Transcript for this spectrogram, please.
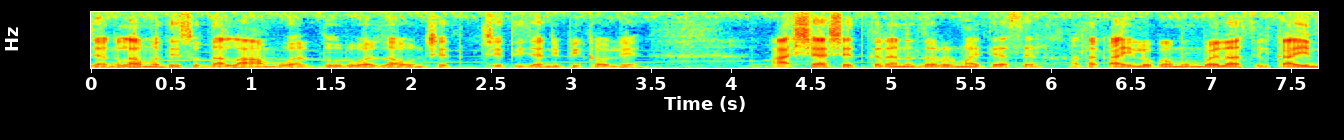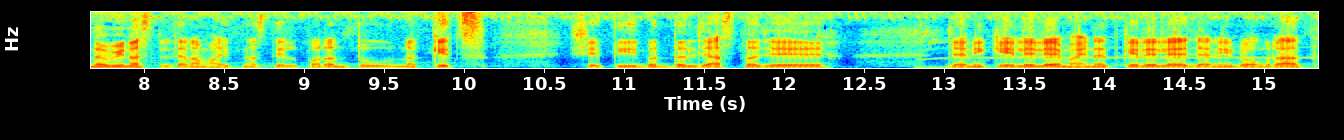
जंगलामध्ये सुद्धा लांबवर दूरवर जाऊन शेत शेती ज्यांनी पिकवली आहे अशा शेतकऱ्यांना जरूर माहिती असेल. आता काही लोक मुंबईला असतील काही नवीन असतील त्यांना माहीत नसतील परंतु नक्कीच शेतीबद्दल जास्त जे ज्यांनी केलेली आहे मेहनत केलेली आहे ज्यांनी डोंगरात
